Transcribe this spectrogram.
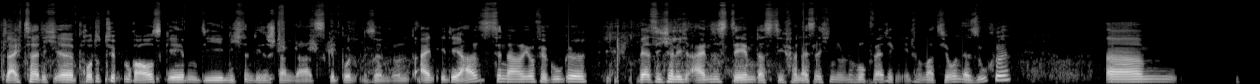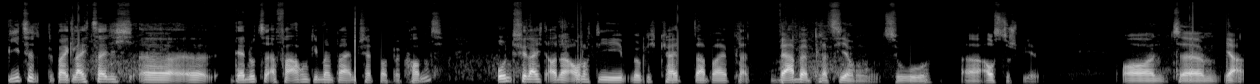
gleichzeitig äh, Prototypen rausgeben, die nicht an diese Standards gebunden sind. Und ein Idealszenario für Google wäre sicherlich ein System, das die verlässlichen und hochwertigen Informationen der Suche ähm, bietet, bei gleichzeitig äh, der Nutzererfahrung, die man bei einem Chatbot bekommt. Und vielleicht auch, auch noch die Möglichkeit, dabei Pla Werbeplatzierungen zu, äh, auszuspielen. Und ähm, ja,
